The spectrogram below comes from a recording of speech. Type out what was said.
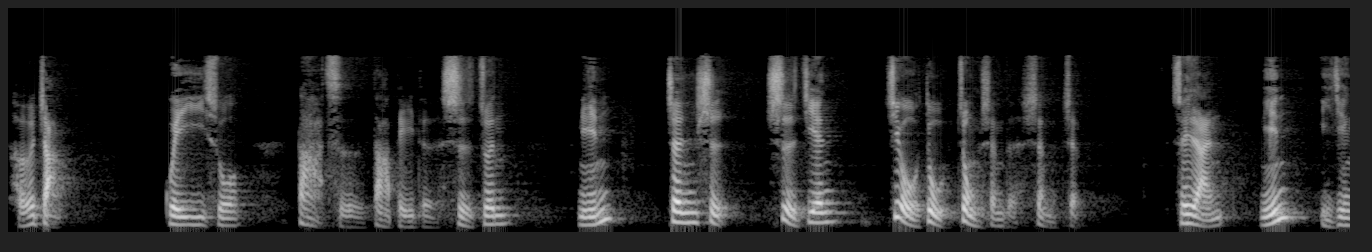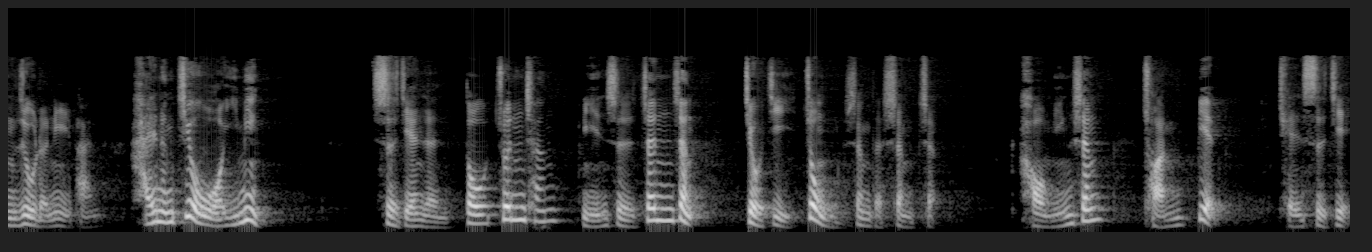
合掌皈依说：“大慈大悲的世尊，您真是世间救度众生的圣者。虽然您已经入了涅槃，还能救我一命，世间人都尊称您是真正。”救济众生的圣者，好名声传遍全世界，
